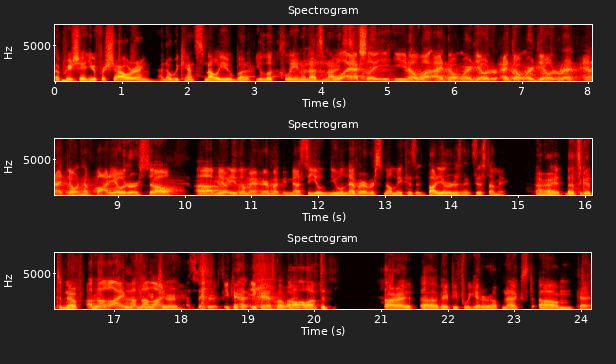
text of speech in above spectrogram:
appreciate you for showering. I know we can't smell you, but you look clean, and that's nice. Well, actually, you know what? I don't wear deodorant. I don't wear deodorant, and I don't have body odor. So, um, you know, even though my hair might be messy, you'll you will never ever smell me because body odor doesn't exist on me. All right, that's good to know. I'm not lying. I'm not lying. That's the truth. You can you can ask my wife. I'll, I'll have to all right. Uh, maybe if we get her up next. Um, okay.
